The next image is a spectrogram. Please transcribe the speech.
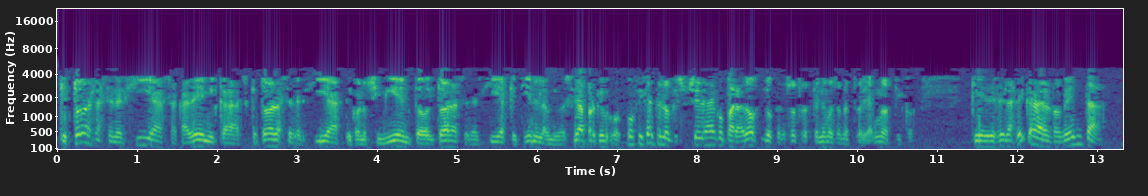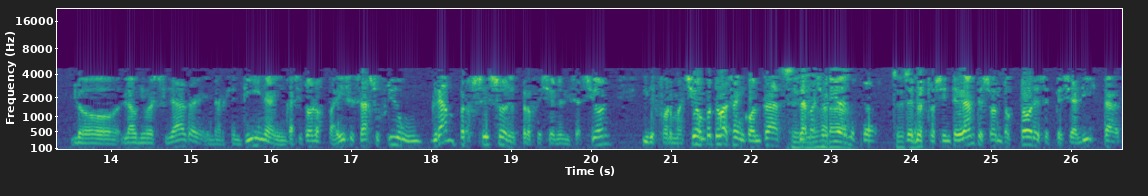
que todas las energías académicas, que todas las energías de conocimiento y todas las energías que tiene la universidad, porque vos, fíjate lo que sucede, algo paradójico que nosotros tenemos en nuestro diagnóstico, que desde las décadas del 90 la universidad en Argentina y en casi todos los países ha sufrido un gran proceso de profesionalización y de formación. Vos te vas a encontrar, la mayoría de, nuestros, integrantes son doctores, especialistas,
